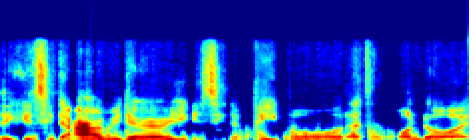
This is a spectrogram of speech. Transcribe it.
You can see the army there. You can see the people. That's Kondoi,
